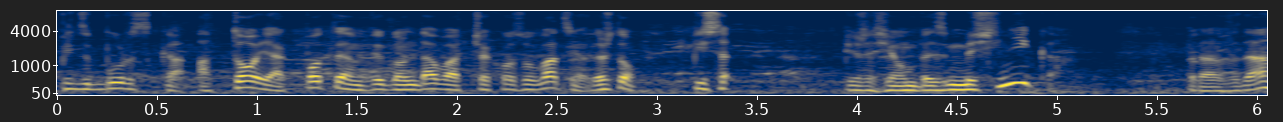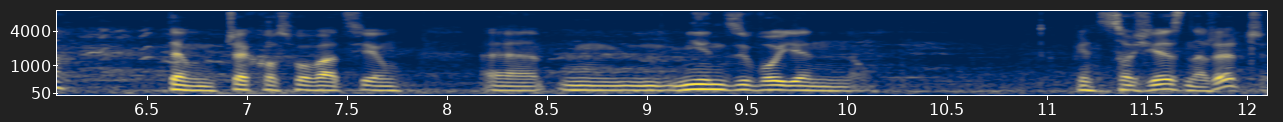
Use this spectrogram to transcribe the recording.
pittsburska, a to jak potem wyglądała Czechosłowacja, zresztą pisa- pisze się bez myślnika, prawda? Tę Czechosłowację e, międzywojenną. Więc coś jest na rzeczy.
